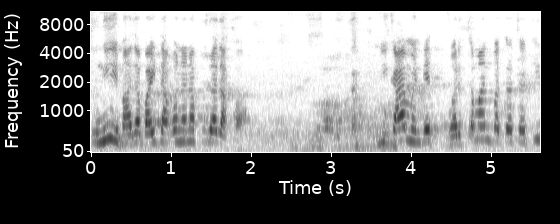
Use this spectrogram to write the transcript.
तुम्ही माझा बाईट दाखवताना पुरा दाखवा. मी काय म्हणते वर्तमानपत्राचं की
